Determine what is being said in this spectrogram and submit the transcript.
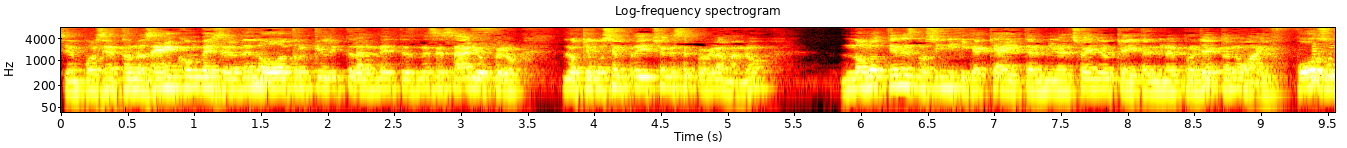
100%, no se dejen convencer de lo otro que literalmente es necesario, pero lo que hemos siempre dicho en este programa, ¿no? No lo tienes no significa que ahí termina el sueño, que ahí termina el proyecto, no, hay formas. Es un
